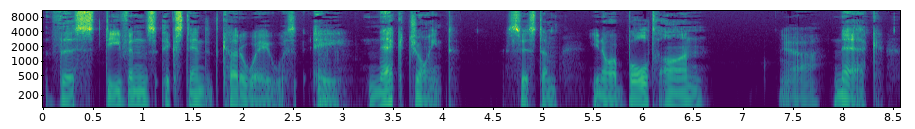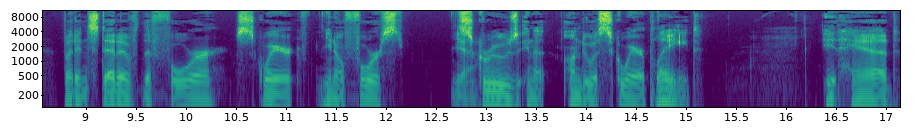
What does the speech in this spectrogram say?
the Stephens extended cutaway was a hmm. neck joint system. You know, a bolt-on Yeah. neck, but instead of the four square, you know, four Yeah. screws in a onto a square plate, it had.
